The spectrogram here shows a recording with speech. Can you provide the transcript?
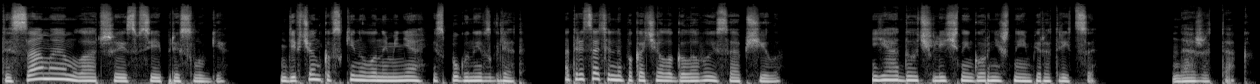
«Ты самая младшая из всей прислуги». Девчонка вскинула на меня испуганный взгляд, отрицательно покачала головой и сообщила. «Я дочь личной горничной императрицы». «Даже так».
